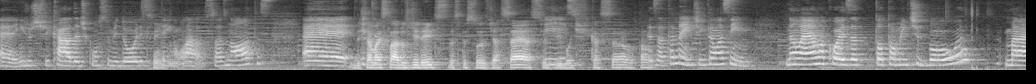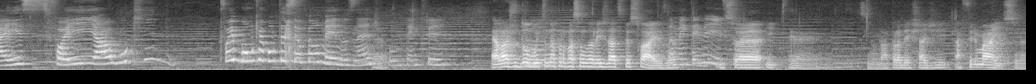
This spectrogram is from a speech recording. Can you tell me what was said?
é, injustificada de consumidores Sim. que tenham lá suas notas. É, Deixar mais claro os direitos das pessoas de acesso, de Isso. modificação e tal. Exatamente. Então, assim, não é uma coisa totalmente boa, mas foi algo que foi bom que aconteceu, pelo menos, né? É. Tipo, dentre. Ela ajudou muito na aprovação da lei de dados pessoais, né? Também teve isso. Isso é, é, assim, não dá pra deixar de afirmar isso, né?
